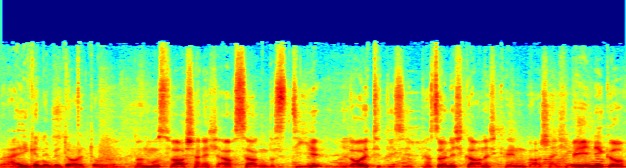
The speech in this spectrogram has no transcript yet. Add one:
äh, eigene Bedeutung haben. Man muss wahrscheinlich auch sagen, dass die Leute, die Sie persönlich gar nicht kennen, wahrscheinlich weniger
